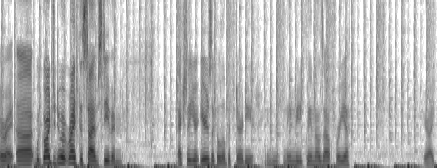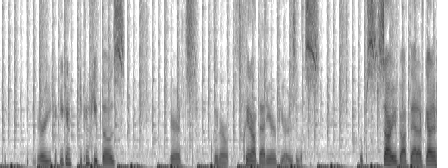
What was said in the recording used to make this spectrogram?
Alright, uh, we're going to do it right this time, Steven. Actually, your ears look a little bit dirty. You need me to clean those out for you? Here, I, or you can, you can, you can keep those. Here, let's clean out, let's clean out that ear of yours. It looks, oops, sorry about that. I've got,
